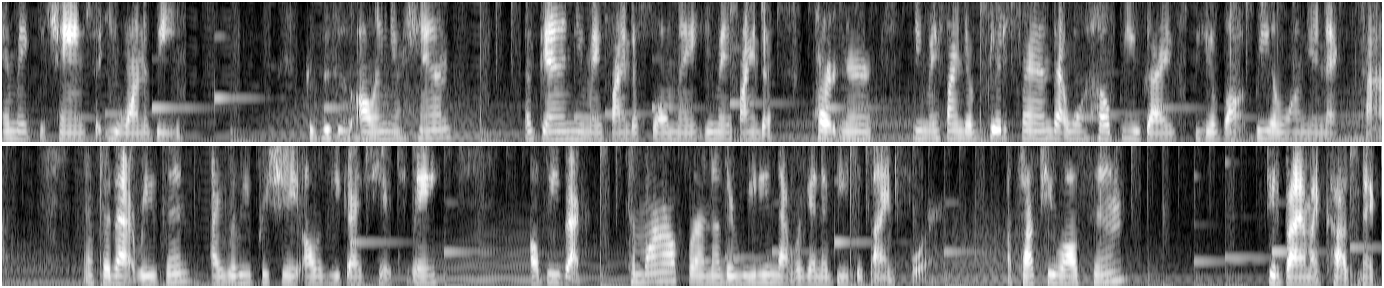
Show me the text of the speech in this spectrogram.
and make the change that you want to be. Because this is all in your hands. Again, you may find a soulmate, you may find a partner, you may find a good friend that will help you guys be, about, be along your next path. And for that reason, I really appreciate all of you guys here today. I'll be back tomorrow for another reading that we're going to be designed for. I'll talk to you all soon. Goodbye, my cosmic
